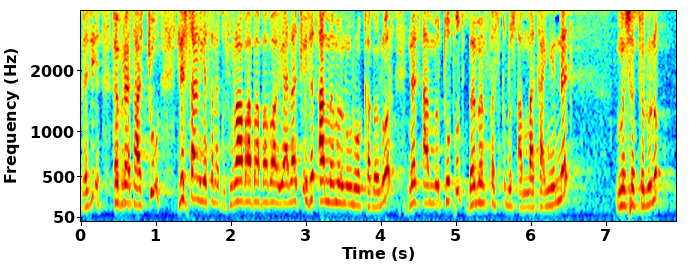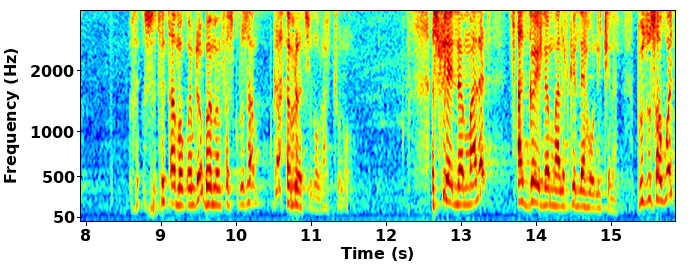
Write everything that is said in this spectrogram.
ስለዚህ ህብረታችሁ ልሳን እየተናገችሁ ራባባባ ያላችሁ የተጣመመ ኑሮ ከመኖር ነፃ የምትወጡት በመንፈስ ቅዱስ አማካኝነት ምን ስትሉ ነው? ስትጠመቁ ወይም ደግሞ በመንፈስ ቅዱስ ጋር ህብረት ሲኖራችሁ ነው። እሱ የለም ማለት ጸጋው የለም ማለት ግን ላይሆን ይችላል። ብዙ ሰዎች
